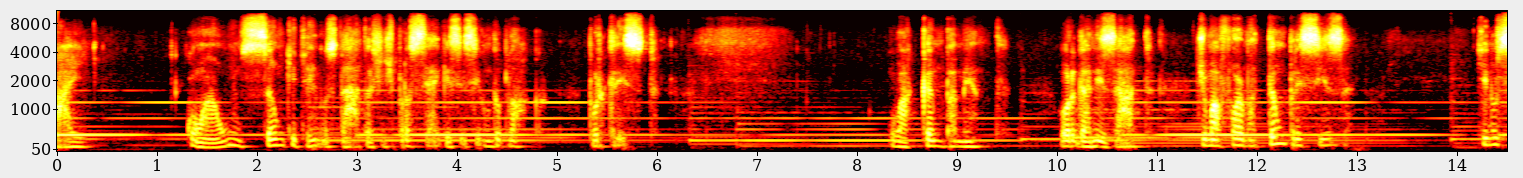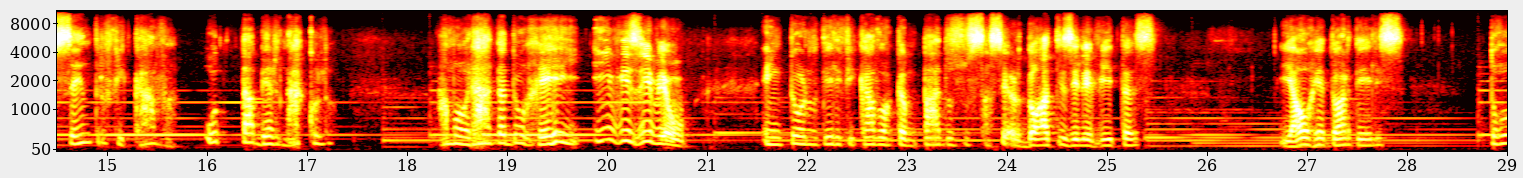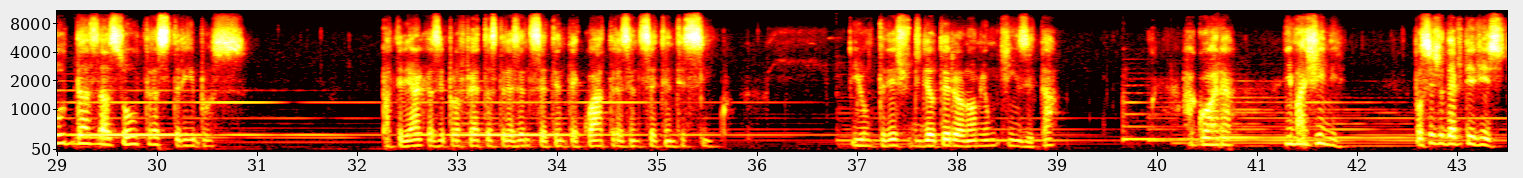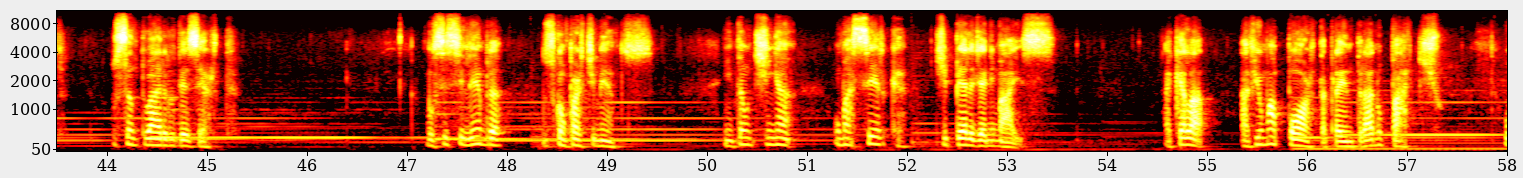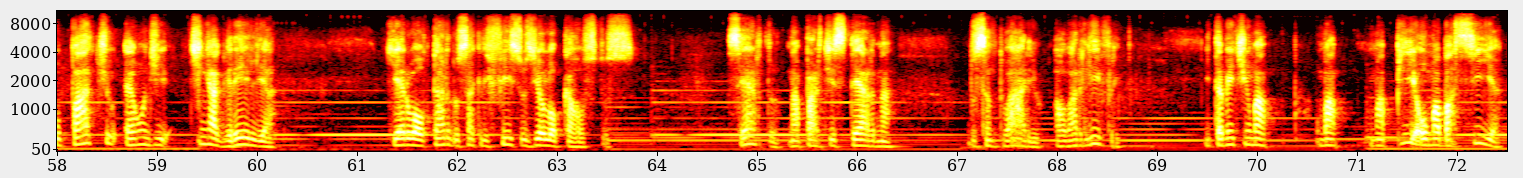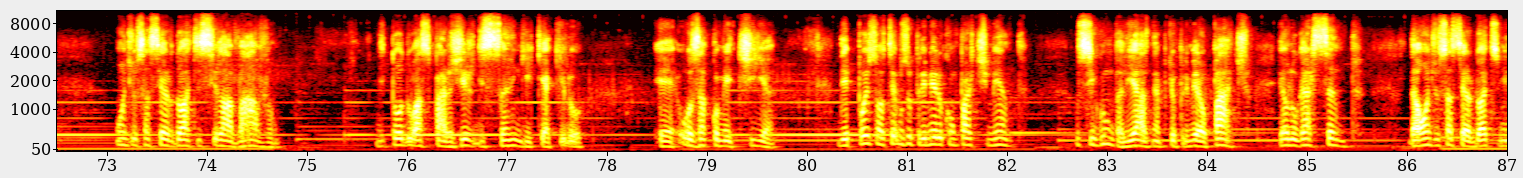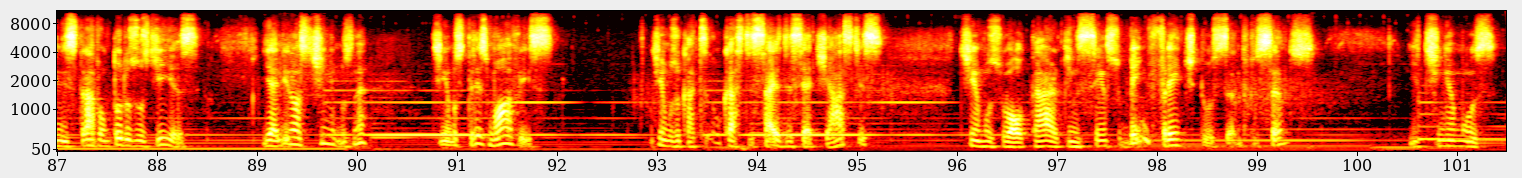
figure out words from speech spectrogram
Pai, com a unção que tem nos dado, a gente prossegue esse segundo bloco, por Cristo. O acampamento organizado de uma forma tão precisa que no centro ficava o tabernáculo, a morada do Rei invisível. Em torno dele ficavam acampados os sacerdotes e levitas, e ao redor deles todas as outras tribos. Patriarcas e Profetas 374, 375. E um trecho de Deuteronômio 1,15, tá? Agora, imagine, você já deve ter visto o santuário no deserto. Você se lembra dos compartimentos? Então tinha uma cerca de pele de animais. Aquela havia uma porta para entrar no pátio. O pátio é onde tinha a grelha, que era o altar dos sacrifícios e holocaustos. Certo? Na parte externa do santuário, ao ar livre. E também tinha uma, uma, uma pia ou uma bacia onde os sacerdotes se lavavam de todo o aspargir de sangue que aquilo é, os acometia. Depois nós temos o primeiro compartimento, o segundo, aliás, né, porque o primeiro é o pátio, é o lugar santo, da onde os sacerdotes ministravam todos os dias. E ali nós tínhamos, né? Tínhamos três móveis. Tínhamos o castiçais de sete hastes, tínhamos o altar de incenso bem em frente do Santo dos Santos e tínhamos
